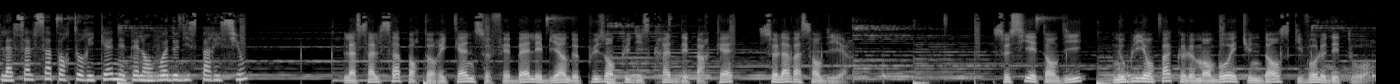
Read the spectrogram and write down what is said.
la salsa portoricaine est-elle en voie de disparition? La salsa portoricaine se fait bel et bien de plus en plus discrète des parquets, cela va sans dire. Ceci étant dit, n'oublions pas que le mambo est une danse qui vaut le détour.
